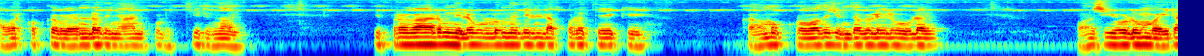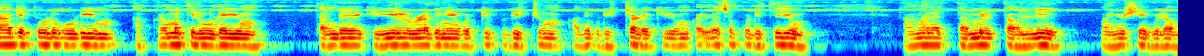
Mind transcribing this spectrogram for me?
അവർക്കൊക്കെ വേണ്ടത് ഞാൻ കൊടുത്തിരുന്നാൽ ഇപ്രകാരം നിലകൊള്ളുന്നതിന്റെ അപ്പുറത്തേക്ക് കാമക്രോധ ചിന്തകളിലൂടെ വാശിയോടും വൈരാഗ്യത്തോടു കൂടിയും അക്രമത്തിലൂടെയും തന്റെ കീഴിലുള്ളതിനെ വെട്ടിപ്പിടിച്ചും അത് പിടിച്ചടക്കിയും കൈവശപ്പെടുത്തിയും അങ്ങനെ തമ്മിൽ തല്ലി മനുഷ്യകുലം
